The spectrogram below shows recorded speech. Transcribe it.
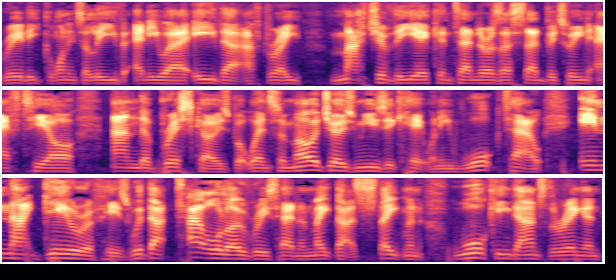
really wanting to leave anywhere either after a match of the year contender, as I said, between FTR and the Briscoes. But when Samoa Joe's music hit, when he walked out in that gear of his with that towel over his head and make that statement, walking down to the ring and,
